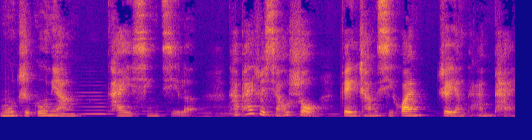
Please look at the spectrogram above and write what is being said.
拇指姑娘开心极了，她拍着小手。非常喜欢这样的安排。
